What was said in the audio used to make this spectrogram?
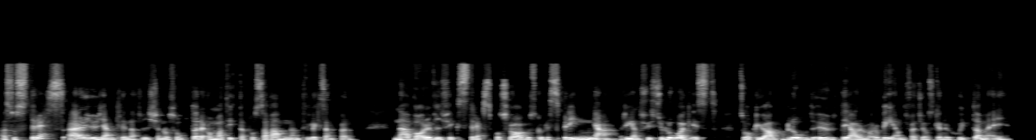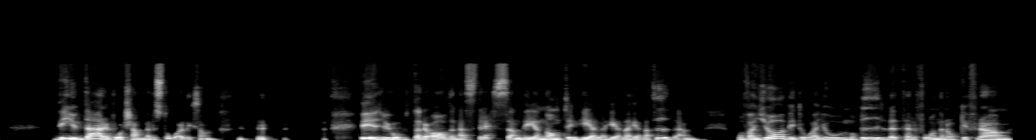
Alltså stress är ju egentligen att vi känner oss hotade. Om man tittar på savannen till exempel. När var det vi fick stresspåslag och skulle springa? Rent fysiologiskt så åker ju allt blod ut i armar och ben för att jag ska nu skydda mig. Det är ju där vårt samhälle står liksom. Vi är ju hotade av den här stressen. Det är någonting hela, hela, hela tiden. Och vad gör vi då? Jo, mobiltelefonerna åker fram.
